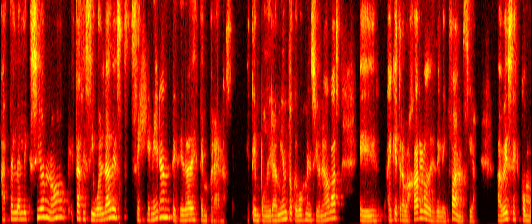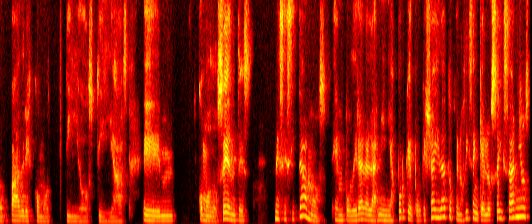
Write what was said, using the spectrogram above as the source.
hasta en la elección, ¿no? Estas desigualdades se generan desde edades tempranas este empoderamiento que vos mencionabas, eh, hay que trabajarlo desde la infancia, a veces como padres, como tíos, tías, em, como docentes. Necesitamos empoderar a las niñas. ¿Por qué? Porque ya hay datos que nos dicen que a los seis años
